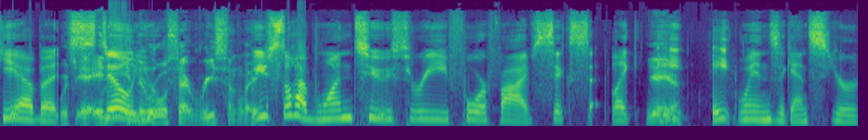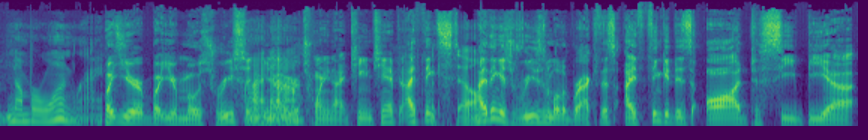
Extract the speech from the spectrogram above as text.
Yeah, but which still, in the you, rule set recently. You still have one, two, three, four, five, six, like Yeah, yeah. eight, eight wins against your number one rank. But your but your most recent, I you know, know. your 2019 champion. I think But still. I think it's reasonable to bracket this. I think it is odd to see Bia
